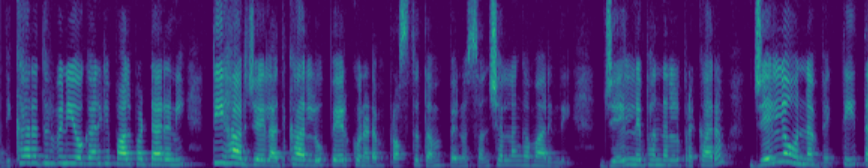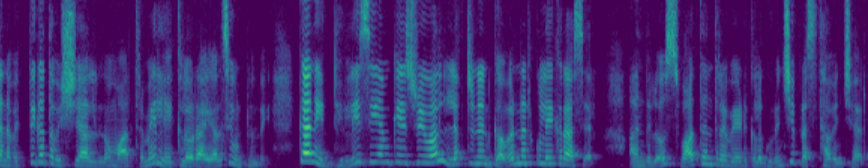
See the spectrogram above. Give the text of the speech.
అధికార దుర్వినియోగానికి పాల్పడ్డారని తీహార్ జైలు అధికారులు పేర్కొనడం ప్రస్తుతం పెను సంచలనంగా మారింది. జైలు నిబంధనల ప్రకారం జైల్లో ఉన్న వ్యక్తి తన వ్యక్తిగత విషయాలను మాత్రమే లేఖలో రాయాల్సి ఉంటుంది. కానీ ఢిల్లీ సీఎం కేజ్రీవాల్ లెఫ్టినెంట్ గవర్నర్కు లేఖ రాశారు. అందులో స్వాతంత్ర వేడుకల గురించి ప్రస్తావించారు.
